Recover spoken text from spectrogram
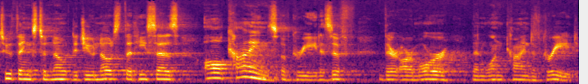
Two things to note. Did you notice that he says all kinds of greed, as if there are more than one kind of greed?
